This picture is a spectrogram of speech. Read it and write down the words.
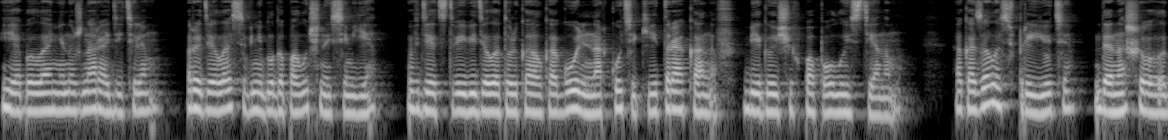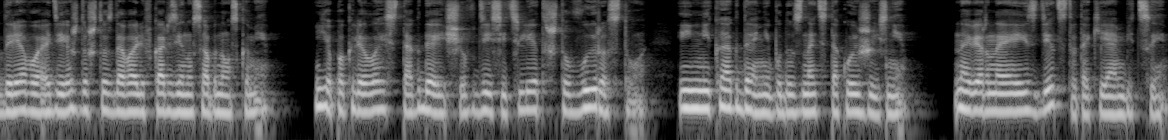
Я была не нужна родителям. Родилась в неблагополучной семье. В детстве видела только алкоголь, наркотики и тараканов, бегающих по полу и стенам. Оказалась в приюте, донашивала дырявую одежду, что сдавали в корзину с обносками. Я поклялась тогда еще в 10 лет, что вырасту и никогда не буду знать такой жизни. Наверное, из детства такие амбиции.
